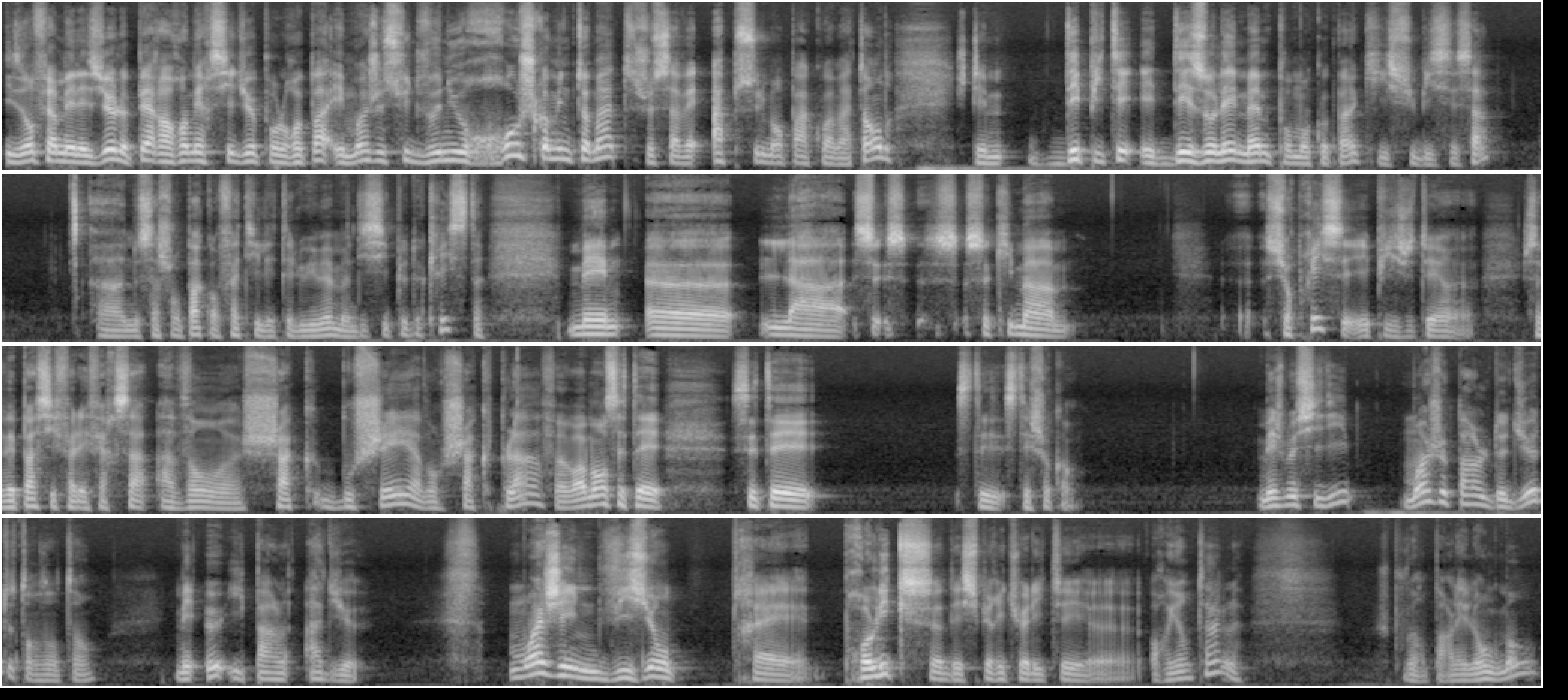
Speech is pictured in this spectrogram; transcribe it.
Ils ont fermé les yeux, le père a remercié Dieu pour le repas, et moi je suis devenu rouge comme une tomate, je savais absolument pas à quoi m'attendre, j'étais dépité et désolé même pour mon copain qui subissait ça. Euh, ne sachant pas qu'en fait il était lui-même un disciple de Christ. Mais euh, ce, qui m'a euh, surpris, et puis j'étais, je ne savais pas s'il fallait faire ça avant chaque bouchée, avant chaque plat. Enfin, vraiment, c'était, c'était, c'était, choquant. Mais je me suis dit, moi, je parle de Dieu de temps en temps, mais eux, ils parlent à Dieu. Moi, j'ai une vision très prolixe des spiritualités orientales pouvais en parler longuement,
